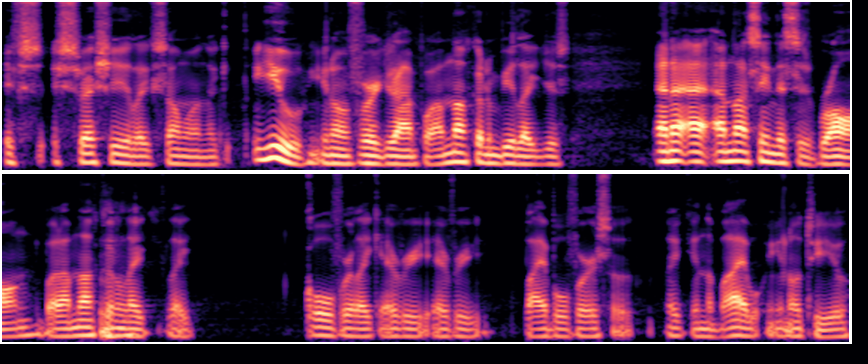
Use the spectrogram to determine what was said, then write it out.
if especially like someone like you you know for example i'm not going to be like just and I, i'm not saying this is wrong but i'm not going to Mhm. like like go over like every every bible verse or, like in the bible you know to you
